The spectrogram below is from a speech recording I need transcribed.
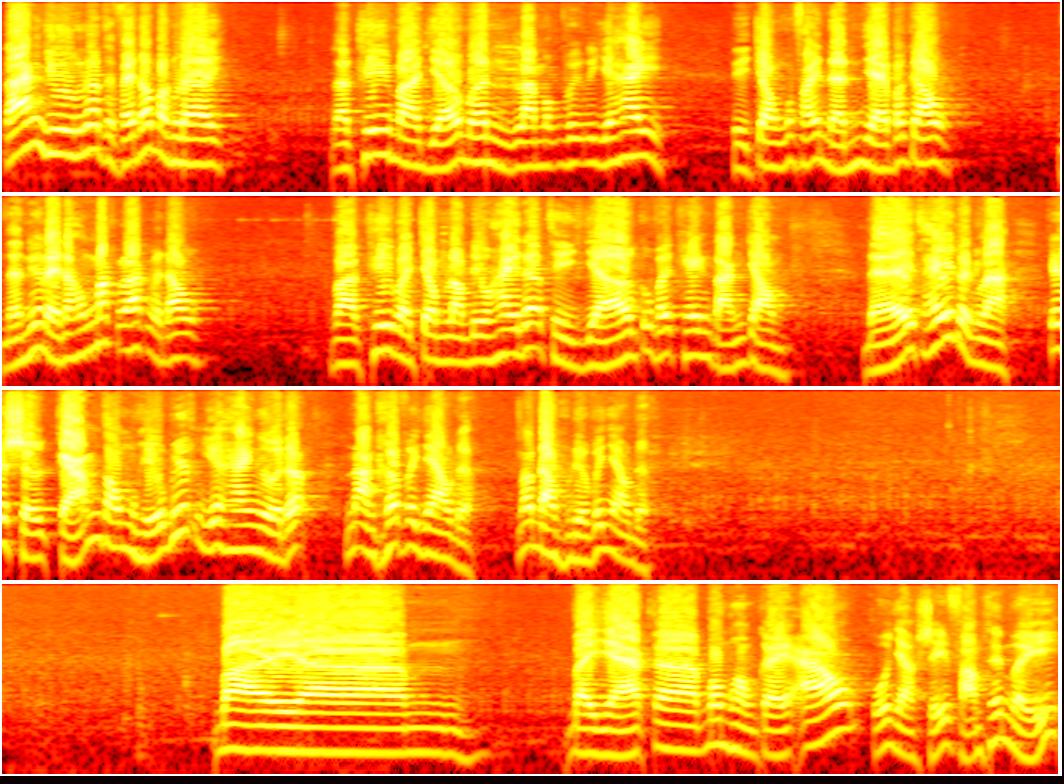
Tán dương đó thì phải nói bằng lời. Là khi mà vợ mình làm một việc gì hay, thì chồng cũng phải nịnh vài ba câu. Nịnh cái này nó không mắc rác về đâu. Và khi mà chồng làm điều hay đó thì vợ cũng phải khen tặng chồng để thấy rằng là cái sự cảm thông hiểu biết giữa hai người đó nó ăn khớp với nhau được nó đồng đều với nhau được. Bài à, bài nhạc à, bông hồng cài áo của nhạc sĩ phạm thế mỹ.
